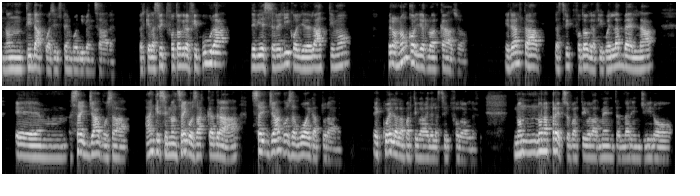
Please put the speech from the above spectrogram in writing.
non ti dà quasi il tempo di pensare, perché la street photography pura devi essere lì, cogliere l'attimo, però non coglierlo a caso. In realtà la street photography, quella bella, ehm, sai già cosa, anche se non sai cosa accadrà, sai già cosa vuoi catturare. E quella è la particolare della street photography. Non, non apprezzo particolarmente andare in giro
